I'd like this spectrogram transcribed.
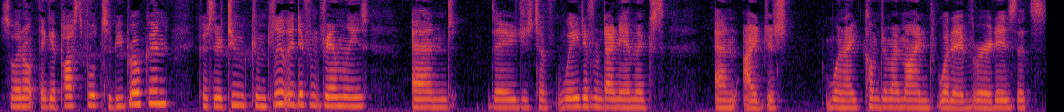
so I don't think it possible to be broken because they're two completely different families and they just have way different dynamics. And I just, when I come to my mind, whatever it is that's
